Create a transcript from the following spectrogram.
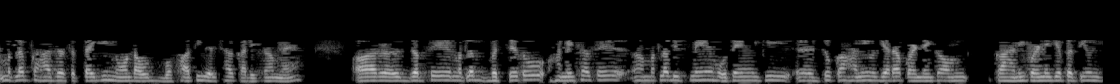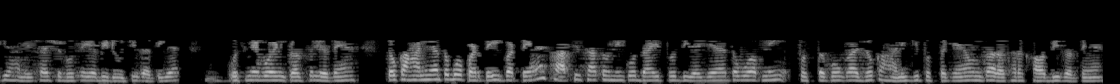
मतलब कहा जा सकता है कि नो डाउट बहुत ही अच्छा कार्यक्रम है और जब से मतलब बच्चे तो हमेशा से मतलब इसमें होते हैं कि जो कहानी वगैरह पढ़ने का, उन कहानी पढ़ने के प्रति उनकी हमेशा शुरू से अभी रुचि रहती है। उसमें वो इंटरेस्ट लेते हैं तो कहानियाँ तो वो पढ़ते ही पढ़ते हैं, साथ ही साथ उन्हीं को दायित्व दिया गया है तो वो अपनी पुस्तकों का, जो कहानी की पुस्तकें हैं, उनका रख रखाव भी करते हैं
